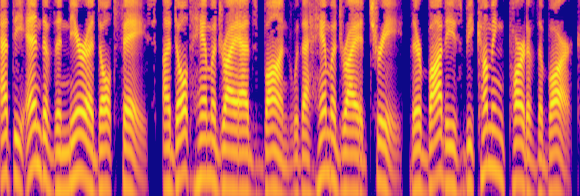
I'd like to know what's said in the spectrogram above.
At the end of the near-adult phase, adult hamadryads bond with a hamadryad tree, their bodies becoming part of the bark.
